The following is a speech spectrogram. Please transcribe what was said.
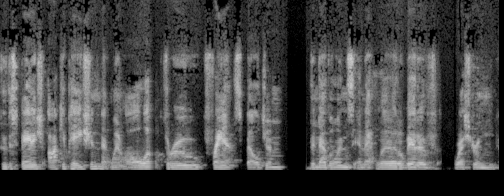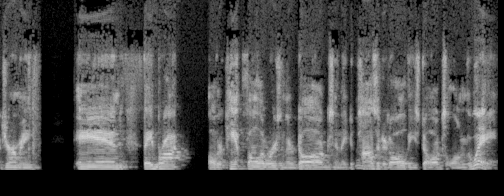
through the Spanish occupation that went all up through France, Belgium, the Netherlands, and that little bit of Western Germany. And they brought all their camp followers and their dogs, and they deposited all these dogs along the way.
